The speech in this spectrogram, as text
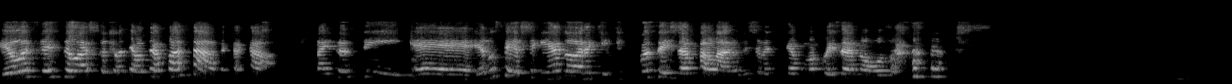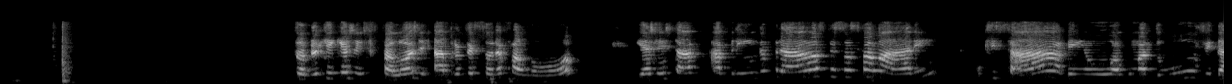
eu às vezes eu acho que eu tô até ultrapassada, Cacá. Mas assim, é, eu não sei, eu cheguei agora aqui. O que vocês já falaram? Deixa eu ver se tem alguma coisa nova. Sobre o que, que a gente falou, a professora falou, e a gente está abrindo para as pessoas falarem que sabem ou alguma dúvida.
